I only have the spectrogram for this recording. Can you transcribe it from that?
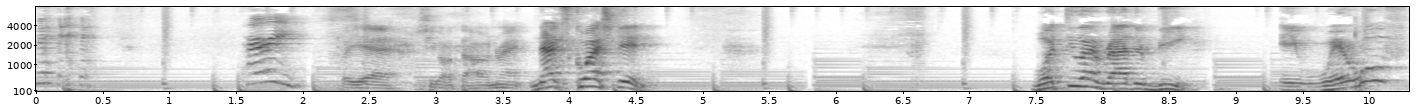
Hurry. But yeah, she got that one right. Next question. What do I rather be? A werewolf?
